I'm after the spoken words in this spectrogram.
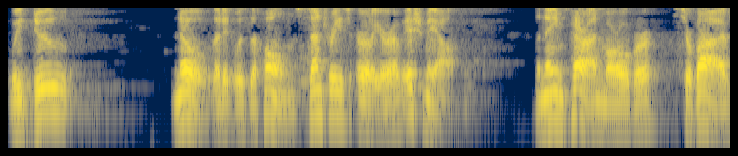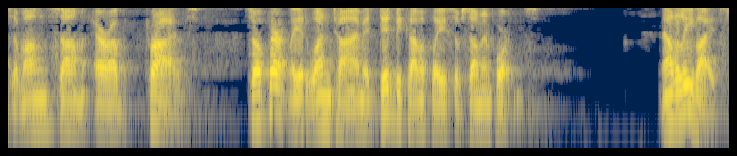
We do know that it was the home centuries earlier of Ishmael. The name Paran, moreover, survives among some Arab tribes. So apparently at one time it did become a place of some importance. Now the Levites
